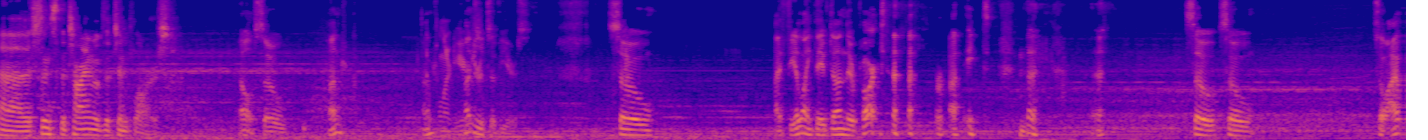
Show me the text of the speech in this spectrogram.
Uh, since the time of the Templars. Oh, so hundred, Couple hundred years. hundreds of years. So I feel like they've done their part, right? so so so I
